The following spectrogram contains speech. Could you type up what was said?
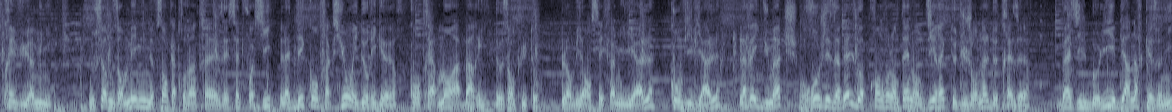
prévue à Munich. Nous sommes en mai 1993 et cette fois-ci, la décontraction est de rigueur, contrairement à Bari deux ans plus tôt. L'ambiance est familiale, conviviale. La veille du match, Roger Zabel doit prendre l'antenne en direct du journal de 13h. Basile Boli et Bernard Casoni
